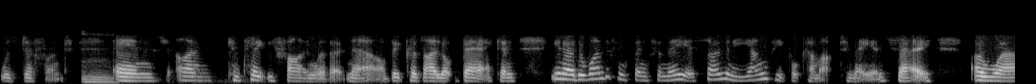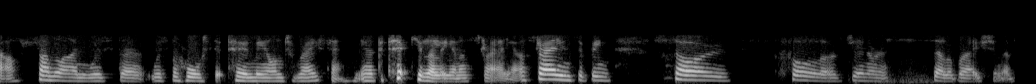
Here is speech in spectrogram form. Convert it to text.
was different, Mm. and I'm completely fine with it now because I look back. And you know, the wonderful thing for me is so many young people come up to me and say, "Oh wow, Sunline was the was the horse that turned me on to racing." You know, particularly in Australia. Australians have been so full of generous celebration of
